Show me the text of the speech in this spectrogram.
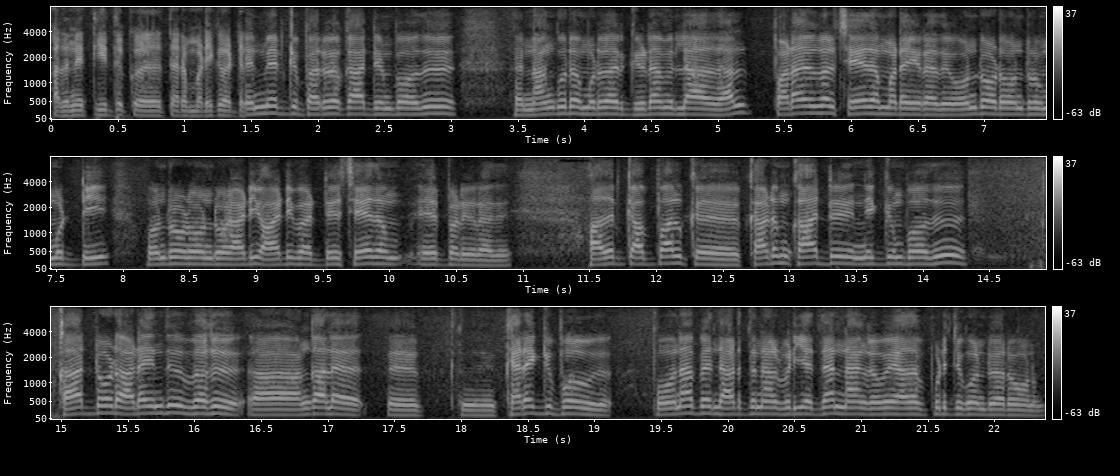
அதனை தீர்த்து கொ- தரும்படி கேட்டு தென்மேற்கு பருவக்காற்றின் போது நங்கூரமிடுவதற்கு இடமில்லாததால் படகுகள் சேதமடைகிறது. ஒன்றோடு ஒன்று முட்டி ஒன்றோடு ஒன்று அடி அடிபட்டு சேதம் ஏற்படுகிறது. அதற்கு அப்பால் க- கடும் காற்று நிற்கும் போது காற்றோடு அடைந்து வெகு அங்கால கரைக்கு போகுது. போனால் இப்போ இந்த அடுத்த நாள் விடியத்தான் தான் நாங்கள் போய் அதை பிடிச்சி கொண்டு வரணும்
